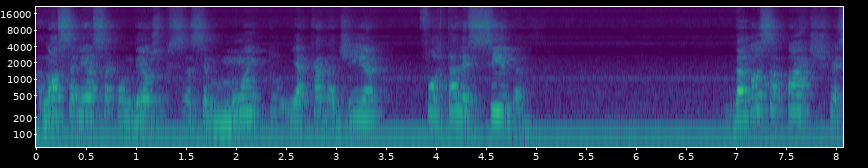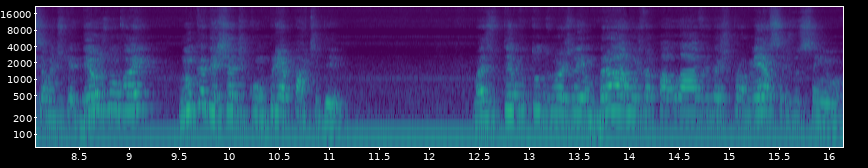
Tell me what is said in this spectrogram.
A nossa aliança com Deus precisa ser muito e a cada dia fortalecida. Da nossa parte, especialmente, porque Deus não vai nunca deixar de cumprir a parte dele. Mas o tempo todo nós lembrarmos da palavra e das promessas do Senhor.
